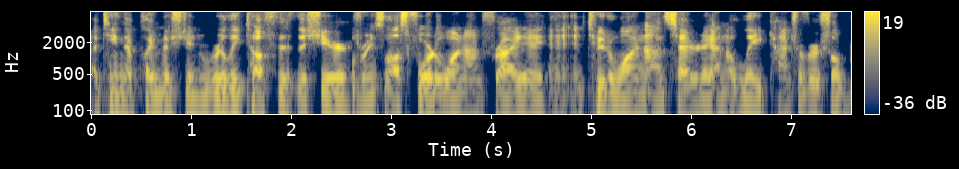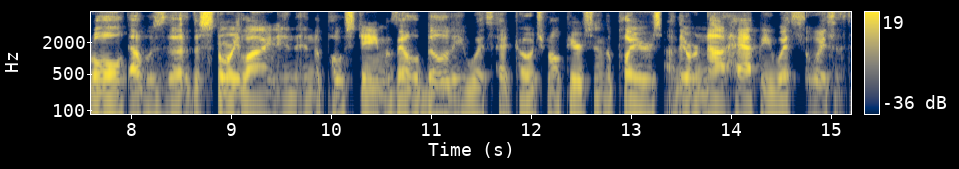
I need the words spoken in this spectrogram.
a team that played Michigan really tough th- this year. Wolverines lost four to one on Friday and, and, two to one on Saturday on a late controversial goal. That was the the storyline in, in the post game availability with head coach Mel Pearson and the players. Uh, they were not happy with with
